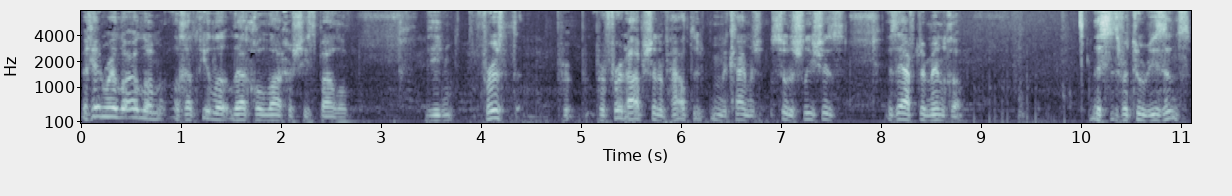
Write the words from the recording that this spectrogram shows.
Bechin Rei La'olam Lechatchila Lechol Lacher Shispalo. The first pr- preferred option of how to Mekayim Seuda Shlishis is after Mincha. This is for two reasons.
